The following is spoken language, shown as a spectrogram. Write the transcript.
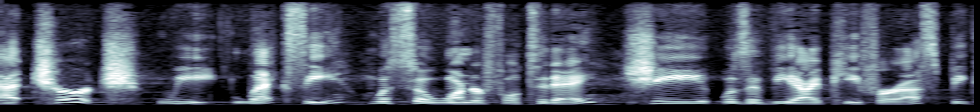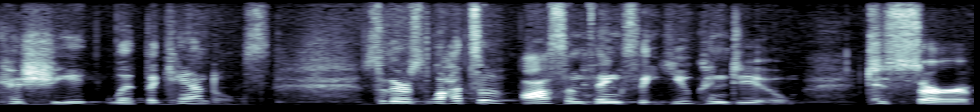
at church, we Lexi was so wonderful today. She was a VIP for us because she lit the candles. So there's lots of awesome things that you can do to serve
